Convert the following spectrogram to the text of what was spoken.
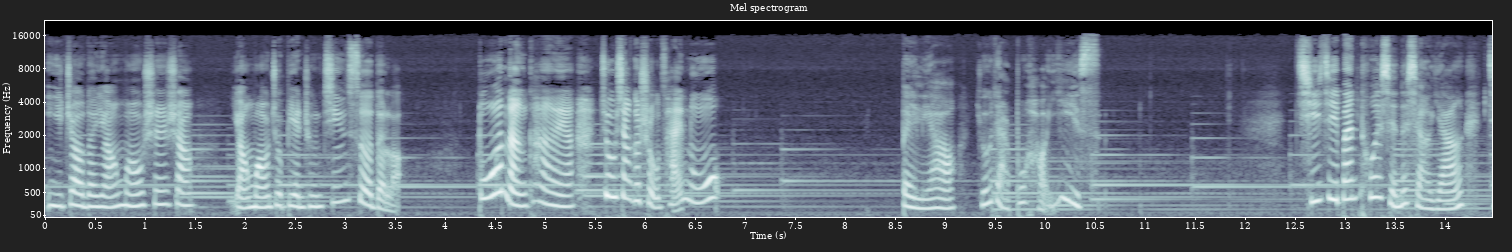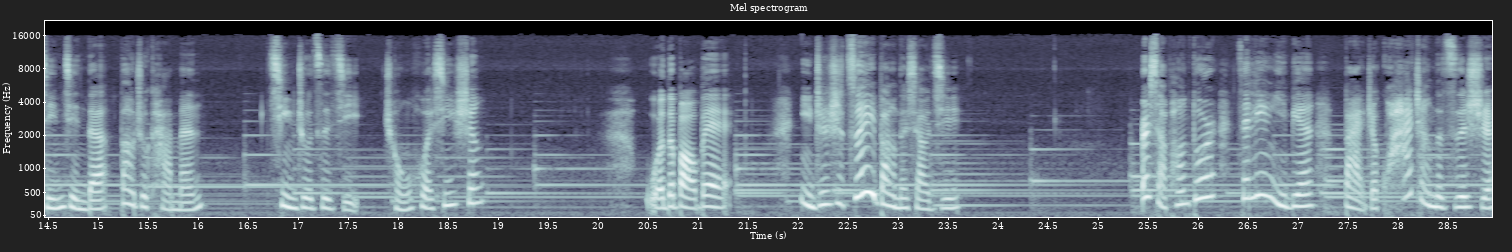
一照到羊毛身上。羊毛就变成金色的了，多难看呀！就像个守财奴。贝里奥有点不好意思。奇迹般脱险的小羊紧紧地抱住卡门，庆祝自己重获新生。我的宝贝，你真是最棒的小鸡。而小胖墩儿在另一边摆着夸张的姿势，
